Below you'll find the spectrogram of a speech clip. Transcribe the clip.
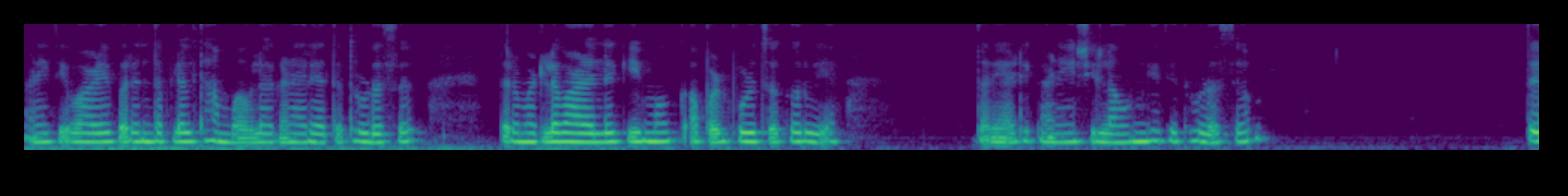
आणि ते वाळेपर्यंत आपल्याला थांबावं लागणार आहे आता थोडंसं. तर म्हटलं वाळलं की मग आपण पुढचं करूया. तर या ठिकाणी अशी लावून घेते थोडंसं. ते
